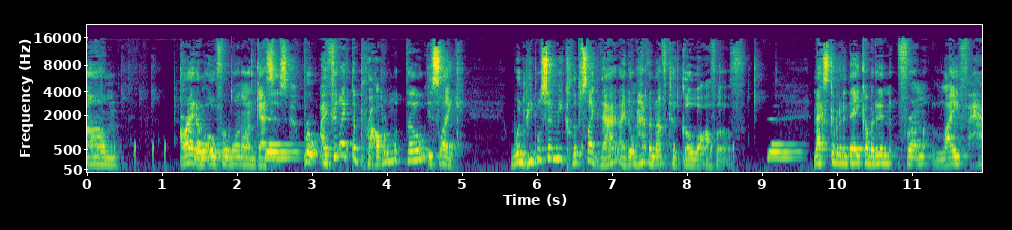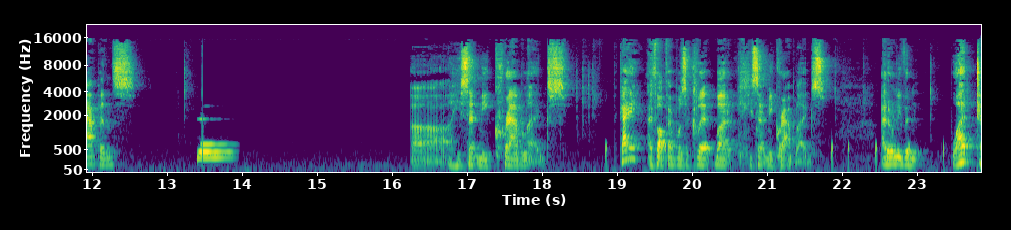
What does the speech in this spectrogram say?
Um, alright, I'm 0 for 1 on guesses. Bro, I feel like the problem, though, is like, when people send me clips like that, I don't have enough to go off of. Next comment of the day coming in from Life Happens. Uh, he sent me crab legs. Okay, I thought that was a clip, but he sent me crab legs. I don't even. What?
